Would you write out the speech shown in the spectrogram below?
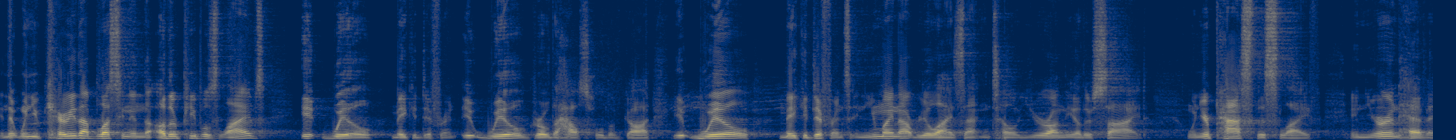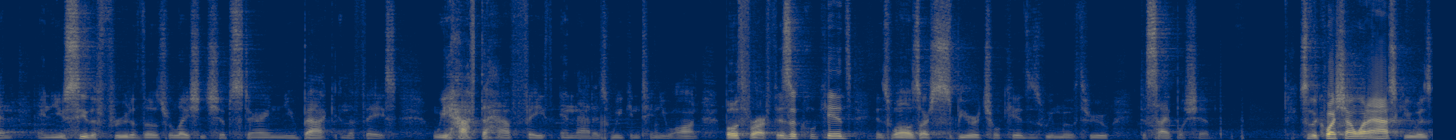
and that when you carry that blessing into other people's lives, it will make a difference. It will grow the household of God. It will make a difference. And you might not realize that until you're on the other side. When you're past this life and you're in heaven and you see the fruit of those relationships staring you back in the face. We have to have faith in that as we continue on, both for our physical kids as well as our spiritual kids as we move through discipleship. So, the question I want to ask you is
